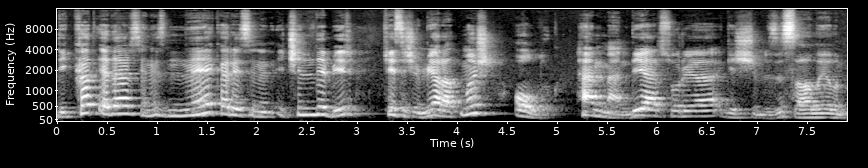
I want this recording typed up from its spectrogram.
Dikkat ederseniz N karesinin içinde bir kesişim yaratmış olduk. Hemen diğer soruya geçişimizi sağlayalım.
